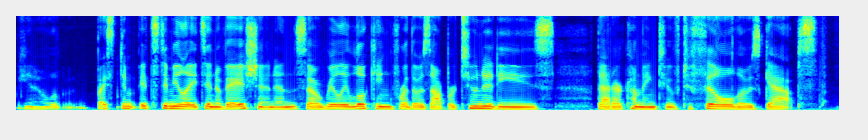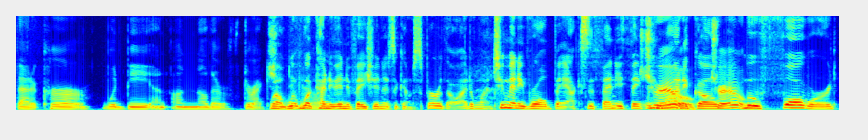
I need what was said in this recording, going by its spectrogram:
you know by stim- it stimulates innovation and so really looking for those opportunities that are coming to to fill those gaps that occur would be an, another direction. Well, what, what, kind of innovation is it going to spur, though? I don't want too many rollbacks. If anything, true, we want to go true. move forward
